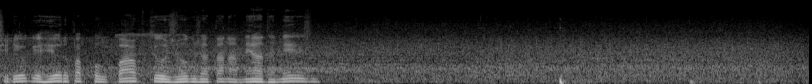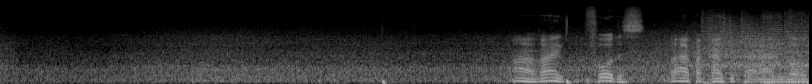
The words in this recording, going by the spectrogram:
Tirei o Guerreiro para poupar porque o jogo já tá na merda mesmo. Ah, vai, foda-se. Vai pra casa do caralho logo.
